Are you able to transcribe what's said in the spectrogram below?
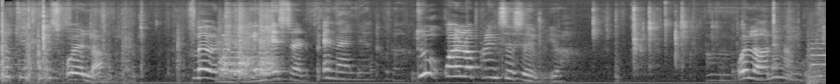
თუ თითქმის ყველა მე ვერ გავიგე ეს არის პენალია თუ რა. თუ ყველა პრინცესებია ყველა არის მე მგონი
